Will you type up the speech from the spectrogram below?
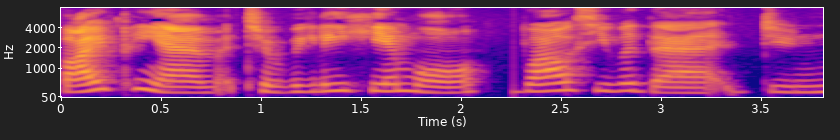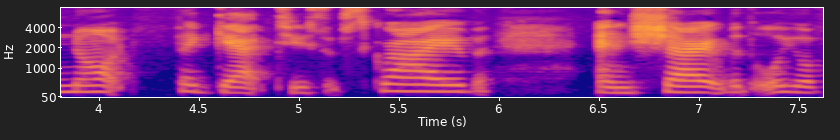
5 pm to really hear more. Whilst you were there, do not forget to subscribe and share it with all your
